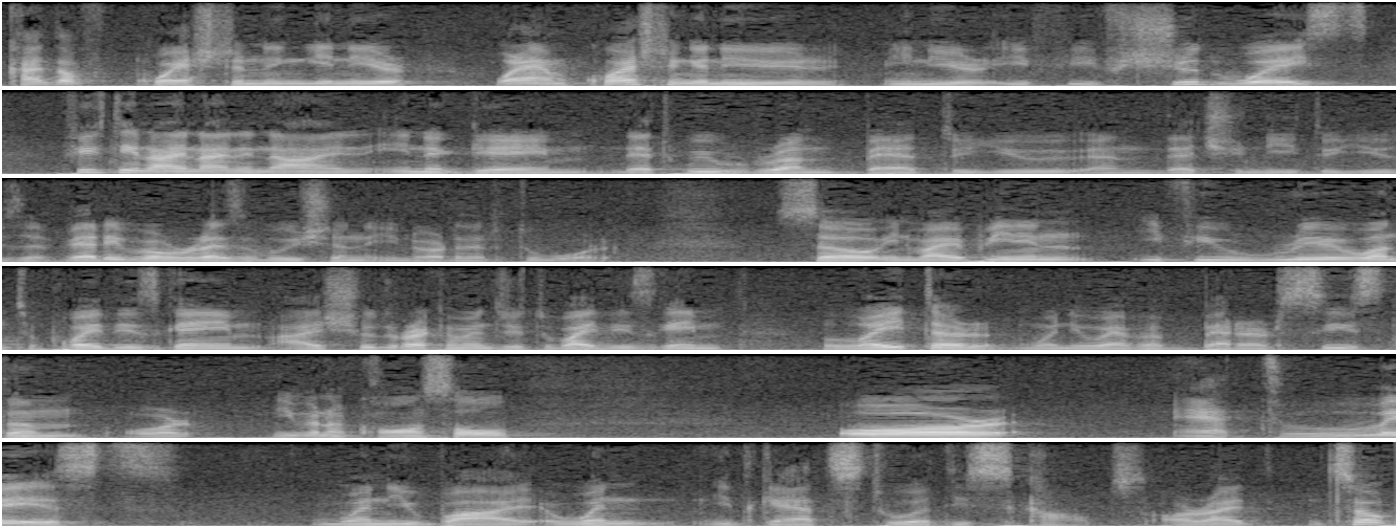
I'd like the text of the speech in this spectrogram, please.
kind of questioning in here. What I'm questioning in here, in here if you should waste 59.99 in a game that will run bad to you and that you need to use a very low resolution in order to work. So in my opinion, if you really want to play this game, I should recommend you to buy this game later when you have a better system or even a console or at least when you buy when it gets to a discount all right so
